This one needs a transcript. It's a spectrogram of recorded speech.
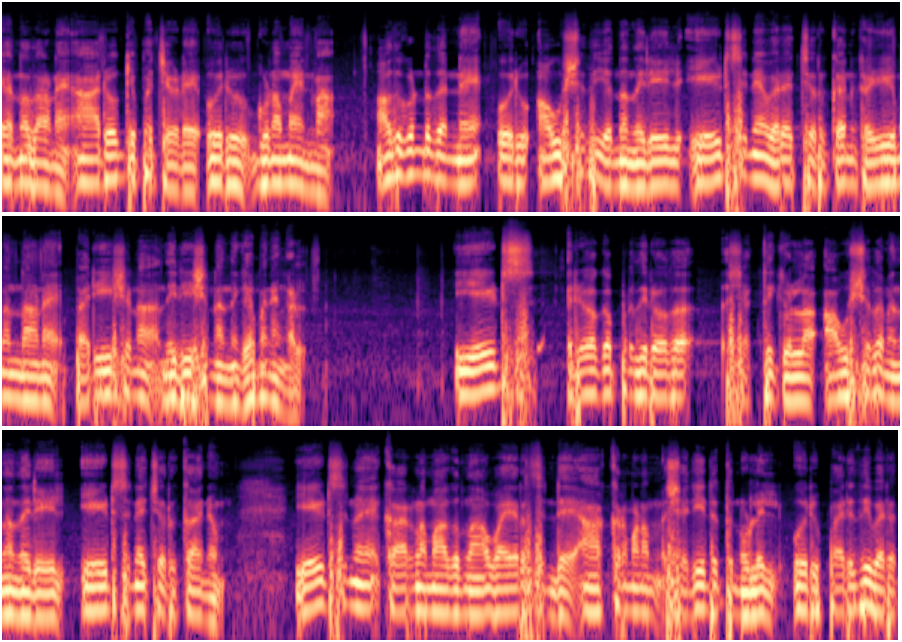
എന്നതാണ് ആരോഗ്യപ്പച്ചയുടെ ഒരു ഗുണമേന്മ. അതുകൊണ്ട് തന്നെ ഒരു ഔഷധി എന്ന നിലയിൽ എയ്ഡ്സിനെ വരെ ചെറുക്കാൻ കഴിയുമെന്നാണ് പരീക്ഷണ നിരീക്ഷണ നിഗമനങ്ങൾ. എയ്ഡ്സ് രോഗപ്രതിരോധ ശക്തിക്കുള്ള ഔഷധമെന്ന നിലയിൽ എയ്ഡ്സിനെ ചെറുക്കാനും എയ്ഡ്സിന് കാരണമാകുന്ന വൈറസിന്റെ ആക്രമണം ശരീരത്തിനുള്ളിൽ ഒരു പരിധിവരെ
